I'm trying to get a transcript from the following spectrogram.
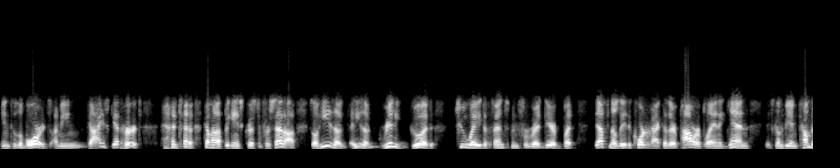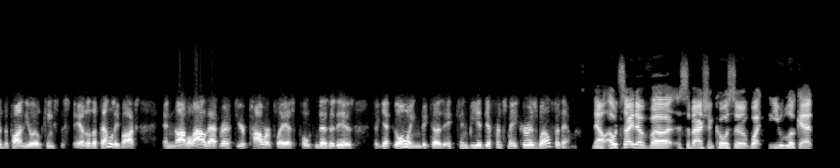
into the boards. I mean, guys get hurt coming up against Christoffer Sedoff. So he's a he's a really good two-way defenseman for Red Deer, but definitely the quarterback of their power play. And again, it's going to be incumbent upon the Oil Kings to stay out of the penalty box and not allow that Red Deer power play, as potent as it is, to get going because it can be a difference maker as well for them. Now, outside of uh, Sebastian Cossa, what you look at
